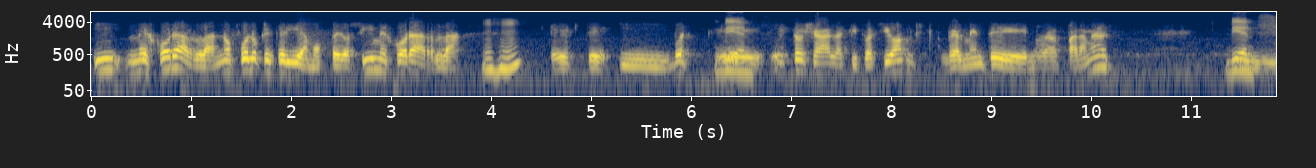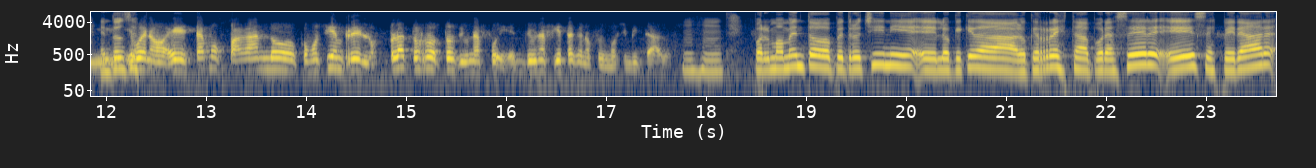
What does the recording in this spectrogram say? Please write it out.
y mejorarla. No fue lo que queríamos, pero sí mejorarla. este Y bueno, eh, esto ya la situación realmente no da para más. Bien, entonces... bueno, estamos pagando, como siempre, los platos rotos de una, de una fiesta que no fuimos invitados. Por el momento, Petrocini, eh, lo que queda, lo que resta por hacer es esperar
